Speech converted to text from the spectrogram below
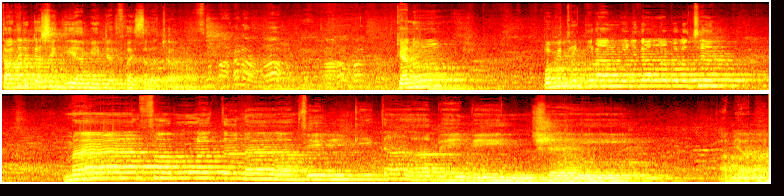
তাদের কাছে গিয়ে আমি এটার ফয়সলা চাব। কেন? পবিত্র কোরআন মজিদ আল্লাহ বলেছেন ফিল কিতাবি মিন শাই আমি আমার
